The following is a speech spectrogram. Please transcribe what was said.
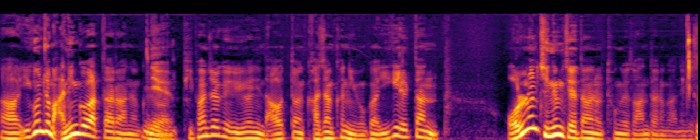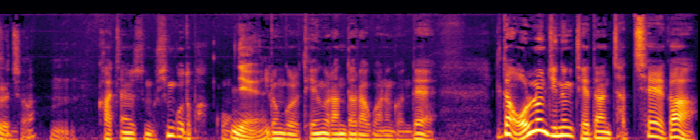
아, 이건 좀 아닌 것 같다라는 그런 예. 비판적인 의견이 나왔던 가장 큰 이유가 이게 일단 언론진흥재단을 통해서 한다는 거 아니겠습니까? 그렇죠. 음. 가짜뉴스 뭐 신고도 받고 예. 이런 걸 대응을 한다라고 하는 건데 일단 언론진흥재단 자체가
